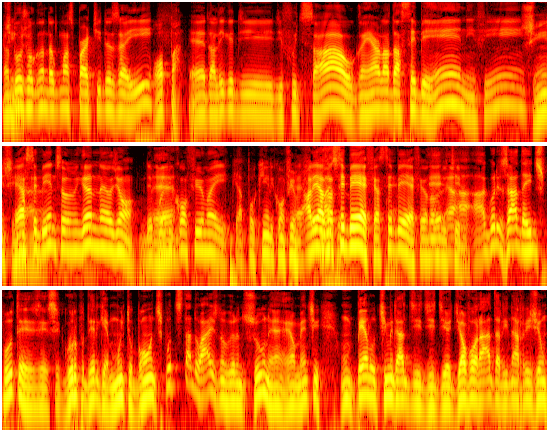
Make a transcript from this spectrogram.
andou jogando algumas partidas aí. Opa. É, da Liga de, de Futsal, ganhar lá da CBN, enfim. Sim, sim. É a Ah, CBN, se eu não me engano, né, John? Depois É. me confirma aí. Daqui a pouquinho ele confirma. É, aliás, Mas, a CBF, a CBF é, o nome é, do time. a, a gurizada aí disputa esse, esse grupo dele que é muito bom, disputa estaduais no Rio Grande do Sul, né? Realmente um belo time de, de, de, de Alvorada ali na região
